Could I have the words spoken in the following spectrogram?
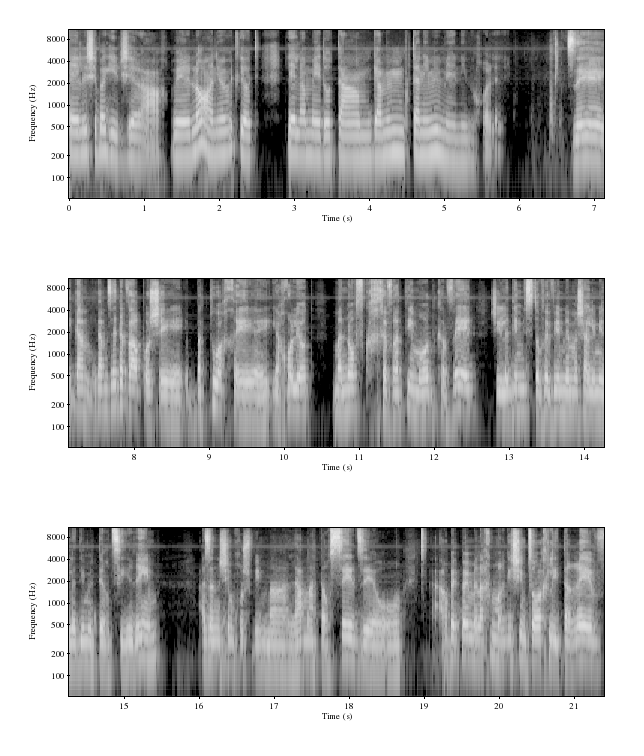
אלה שבגיל שלך, ולא, אני אוהבת להיות, ללמד אותם, גם אם הם קטנים ממני וכל אלה. זה גם, גם זה דבר פה שבטוח אה, יכול להיות מנוף חברתי מאוד כבד, שילדים מסתובבים למשל עם ילדים יותר צעירים, אז אנשים חושבים, מה, למה אתה עושה את זה, או הרבה פעמים אנחנו מרגישים צורך להתערב,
